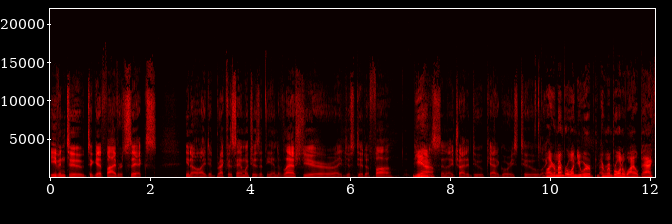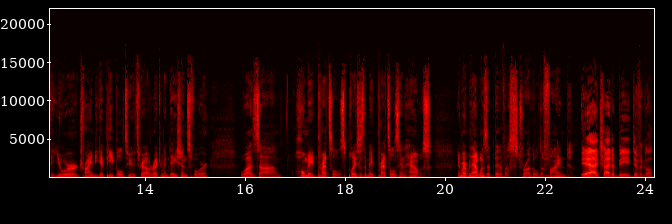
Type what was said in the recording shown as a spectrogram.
even to to get five or six, you know, I did breakfast sandwiches at the end of last year. I just did a pho. Yeah. piece, and I try to do categories too. Like Well, I remember when you were. I remember one a while back that you were trying to get people to throw out recommendations for was um, homemade pretzels, places that made pretzels in house. I remember that was a bit of a struggle to find. Yeah, I try to be difficult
